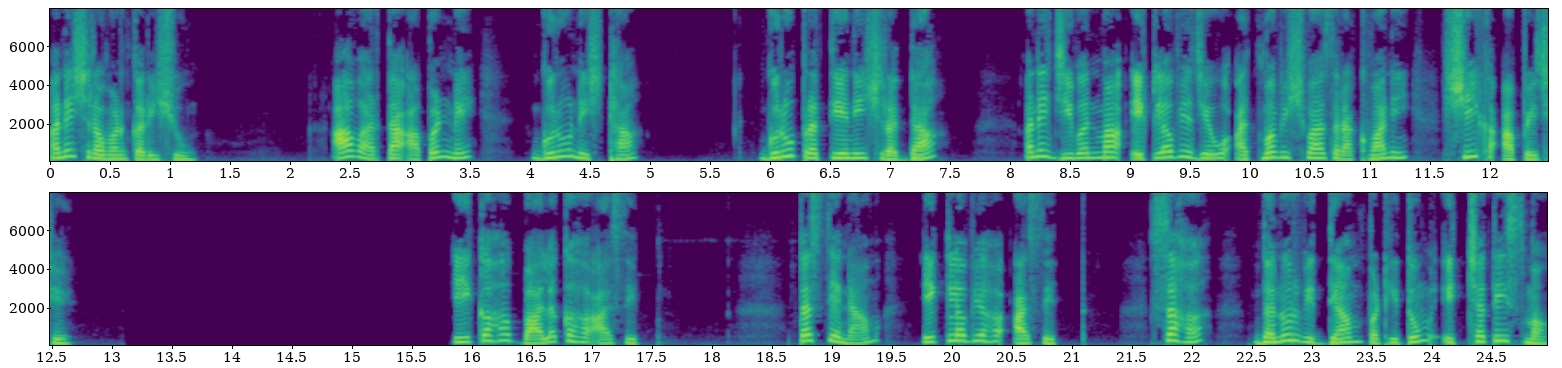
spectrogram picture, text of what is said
અને શ્રવણ કરીશું આ વાર્તા આપણને ગુરુનિષ્ઠા ગુરુ પ્રત્યેની શ્રદ્ધા અને જીવનમાં એકલવ્ય જેવો આત્મવિશ્વાસ રાખવાની શીખ આપે છે. એક બાલક આસીત. તસ્ય નામ એકલવ્ય આસીત. સહ ધનુર્વિદ્યામ પઠિતુમ ઇચ્છતી સ્મ.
